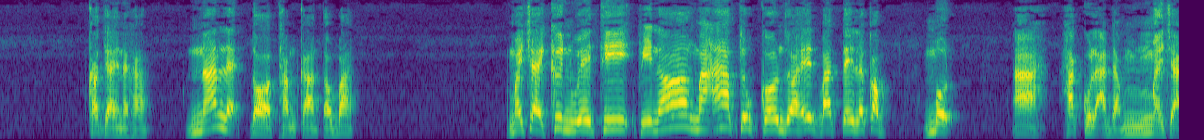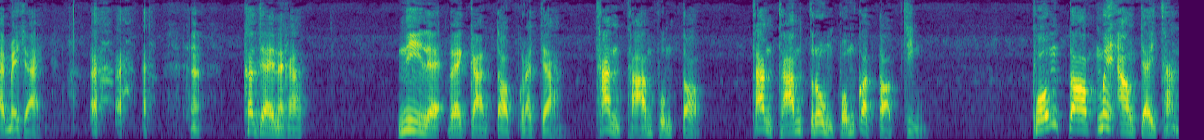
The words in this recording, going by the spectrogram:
ๆ เข้าใจนะครับ นั่นแหละต่อทำการเตาบ้าน ไม่ใช่ขึ้นเวที พี่น้องมาอาบทุกคนซอฮิดบัตเตแล้วก็หมด อ่าฮักกุลอาดัมไม่ใช่ไม่ใช่ เข้าใจนะครับ นี่แหละรายการตอบกระจ่าง ท่านถามผมตอบ ท่านถามตรง ผมก็ตอบจริง ผมตอบไม่เอาใจท่าน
